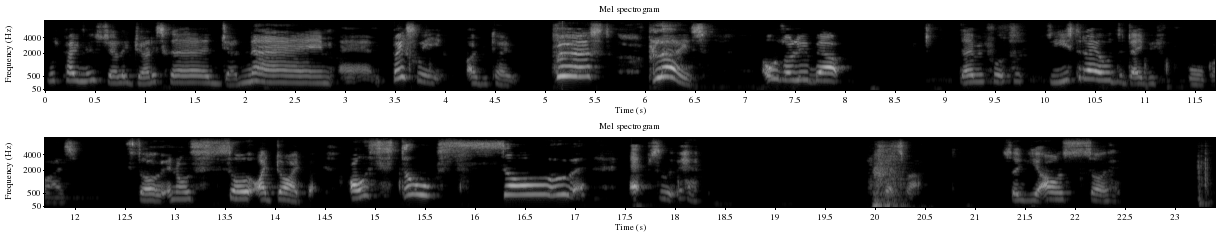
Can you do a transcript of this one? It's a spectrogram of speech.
was playing this Jelly Jelly skin, Jelly name, and basically I became first place. I was only about day before, yesterday or the day before, guys. So and I was so I died, but I was still so absolute happy. That's right. So yeah, I was so happy.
